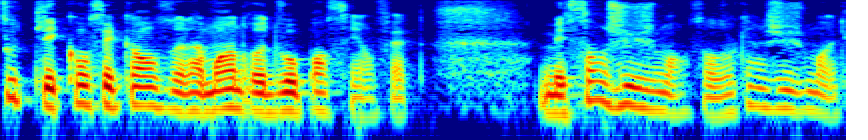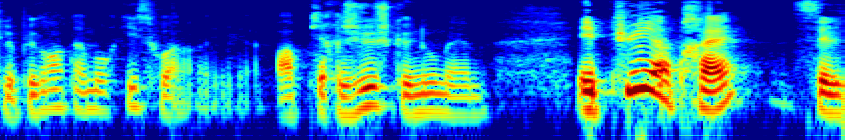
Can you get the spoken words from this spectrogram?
toutes les conséquences de la moindre de vos pensées en fait, mais sans jugement, sans aucun jugement, avec le plus grand amour qui soit. Il n'y a pas pire juge que nous-mêmes. Et puis après, c'est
